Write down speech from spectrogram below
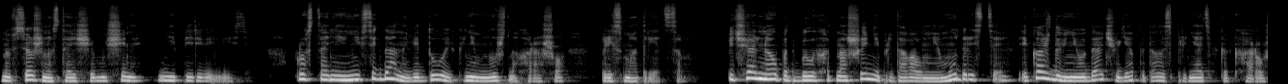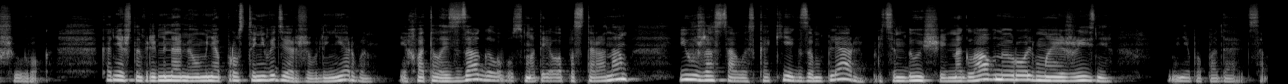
но все же настоящие мужчины не перевелись. Просто они не всегда на виду, и к ним нужно хорошо присмотреться. Печальный опыт былых отношений придавал мне мудрости, и каждую неудачу я пыталась принять как хороший урок. Конечно, временами у меня просто не выдерживали нервы. Я хваталась за голову, смотрела по сторонам и ужасалась, какие экземпляры, претендующие на главную роль в моей жизни, мне попадаются.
